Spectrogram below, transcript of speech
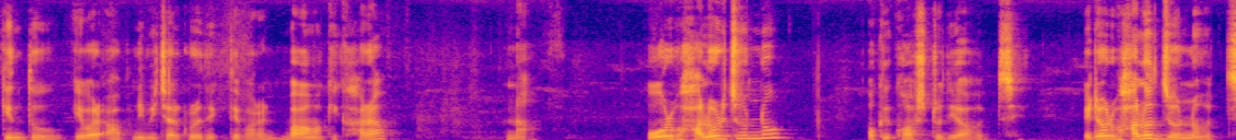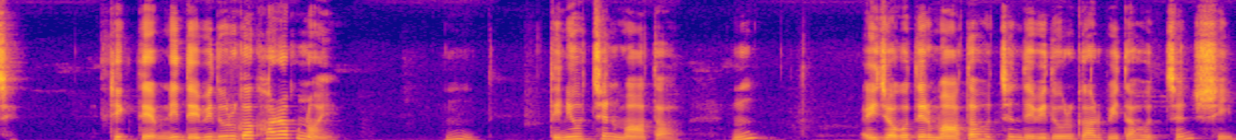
কিন্তু এবার আপনি বিচার করে দেখতে পারেন, বাবা মা কি খারাপ? না। ওর ভালোর জন্য ওকে কষ্ট দেওয়া হচ্ছে। এটা ওর ভালোর জন্য হচ্ছে। ঠিক তেমনি দেবী দুর্গা খারাপ নয়। হুম, তিনি হচ্ছেন মাতা। হুম এই জগতের মাতা হচ্ছেন দেবী দুর্গার পিতা হচ্ছেন শিব।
